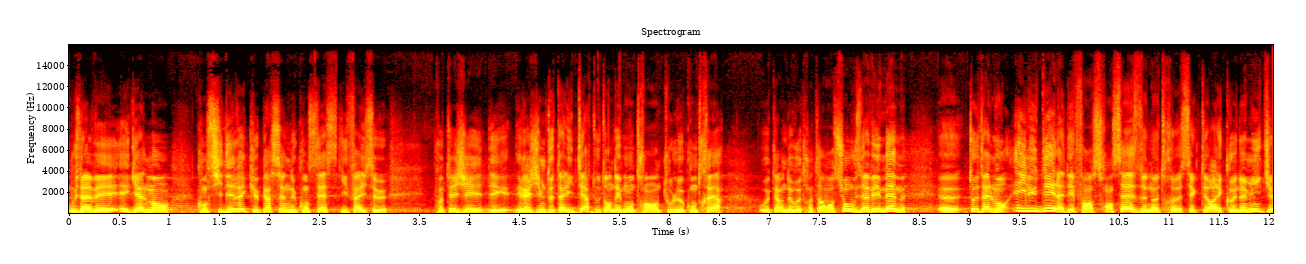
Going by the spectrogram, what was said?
Vous avez également considéré que personne ne conteste qu'il faille se protéger des, régimes totalitaires tout en démontrant tout le contraire au terme de votre intervention. Vous avez même euh, totalement éludé la défense française de notre secteur économique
